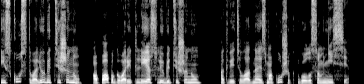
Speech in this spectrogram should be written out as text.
«Искусство любит тишину, а папа говорит, лес любит тишину», — ответила одна из макушек голосом Нисси.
